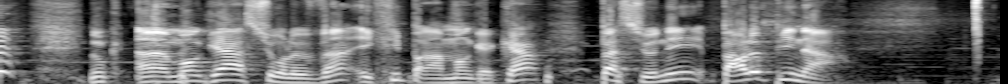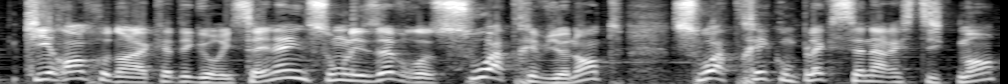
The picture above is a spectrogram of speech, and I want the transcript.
donc un manga sur le vin, écrit par un mangaka passionné par le pinard qui rentrent dans la catégorie seinen sont les œuvres soit très violentes, soit très complexes scénaristiquement,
